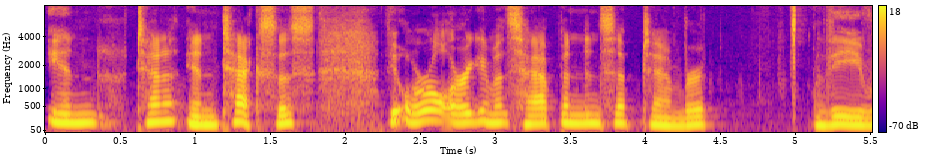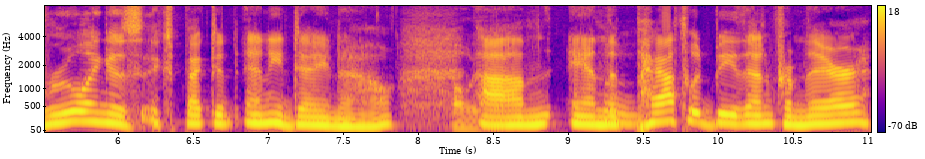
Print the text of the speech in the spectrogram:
in ten- in Texas. The oral arguments happened in September. The ruling is expected any day now, um, and the path would be then from there,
